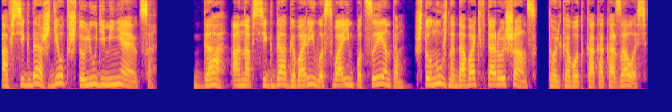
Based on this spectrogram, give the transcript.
а всегда ждет, что люди меняются? Да, она всегда говорила своим пациентам, что нужно давать второй шанс. Только вот, как оказалось,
